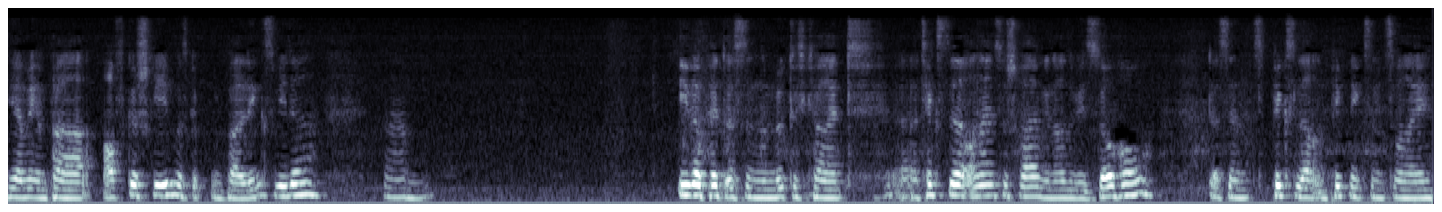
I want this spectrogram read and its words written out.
hier haben wir ein paar aufgeschrieben. Es gibt ein paar Links wieder. Ähm, Etherpad ist eine Möglichkeit, äh, Texte online zu schreiben, genauso wie Soho. Das sind Pixlr und Picnic sind zwei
